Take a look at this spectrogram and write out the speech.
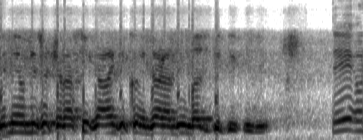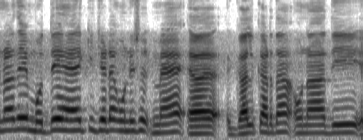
ਜਿਹਨੇ 1984 ਕਾਲ ਚ ਇੰਦਰਾ ਗਾਂਧੀ ਦੀ ਮਦਦ ਕੀਤੀ ਸੀ ਜੀ। ਤੇ ਉਹਨਾਂ ਦੇ ਮੁੱਦੇ ਹੈ ਕਿ ਜਿਹੜਾ 1900 ਮੈਂ ਗੱਲ ਕਰਦਾ ਉਹਨਾਂ ਦੀ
